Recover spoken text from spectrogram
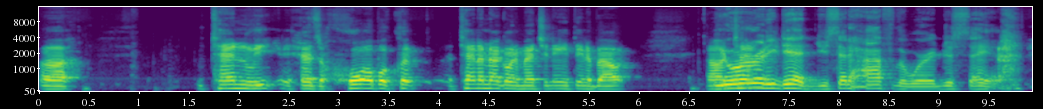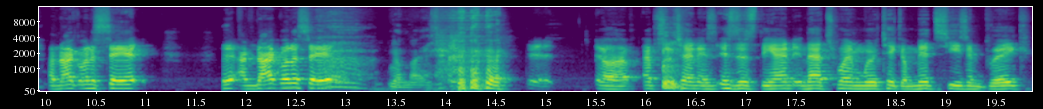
Uh, ten le- has a horrible clip. Ten, I'm not going to mention anything about. Uh, you 10 already did. You said half the word. Just say it. I'm not going to say it. I'm not going to say it. no mind. Uh, episode ten is is this the end? And that's when we'll take a mid-season break.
